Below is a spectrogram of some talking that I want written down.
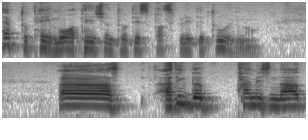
have to pay more attention to this possibility too. You know? Uh, I think the time is not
